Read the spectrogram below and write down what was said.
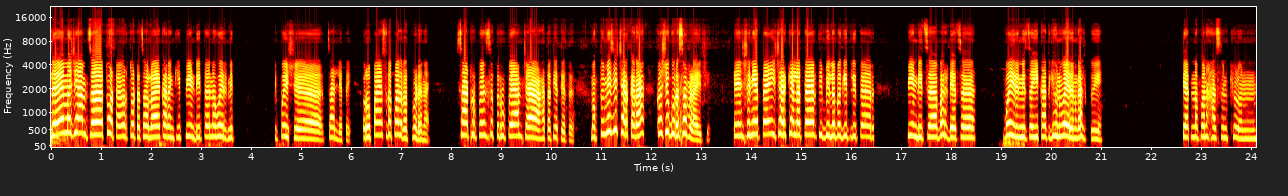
लय म्हणजे आमचं तोटावर तोटा चालू आहे कारण की पिंडीत न वैरणीत ते पैसे चालले रुपया सुद्धा पदरात पुढे नाही. साठ रुपये सत्तर रुपये आमच्या हातात येतात. मग तुम्हीच विचार करा कशी गुरं सांभाळायची? टेन्शन येतं विचार केला तर ती बिलं बघितली तर पिंडीचं भरड्याचं वैरणीचं इकात घेऊन वैरण घालतोय. त्यातनं पण हसून खेळून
